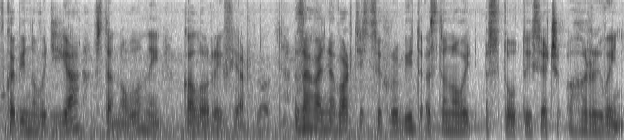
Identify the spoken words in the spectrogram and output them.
в кабіну водія встановлений калорифер. Загальна вартість цих робіт становить 100 тисяч гривень.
